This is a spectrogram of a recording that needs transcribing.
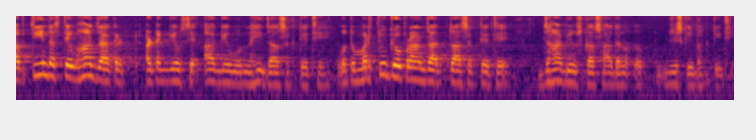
अब तीन रस्ते वहाँ जाकर अटक गए उससे आगे वो नहीं जा सकते थे। वो तो मृत्यु के उपरांत जा, जा सकते थे जहाँ भी उसका साधन जिसकी भक्ति थी।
